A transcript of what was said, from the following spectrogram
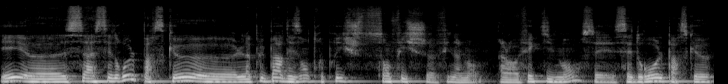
Et euh, c'est assez drôle parce que euh, la plupart des entreprises s'en fichent finalement. Alors effectivement, c'est drôle parce que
